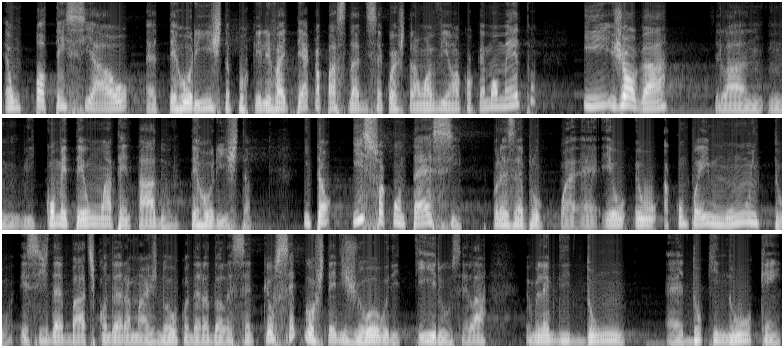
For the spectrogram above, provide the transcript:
é um potencial é, terrorista, porque ele vai ter a capacidade de sequestrar um avião a qualquer momento e jogar, sei lá, e cometer um atentado terrorista. Então, isso acontece, por exemplo, é, eu, eu acompanhei muito esses debates quando eu era mais novo, quando eu era adolescente, porque eu sempre gostei de jogo, de tiro, sei lá, eu me lembro de Doom, é, Duke Nukem,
